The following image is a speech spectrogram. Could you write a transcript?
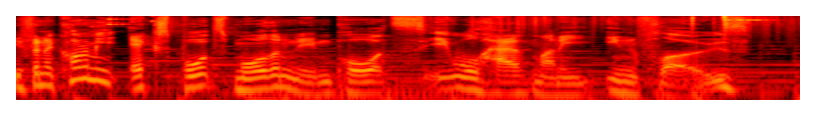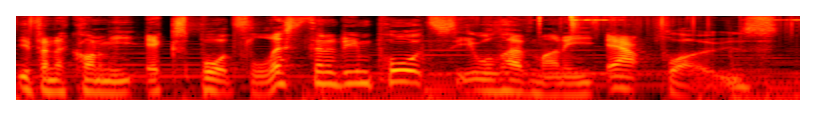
If an economy exports more than it imports, it will have money inflows. If an economy exports less than it imports, it will have money outflows.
